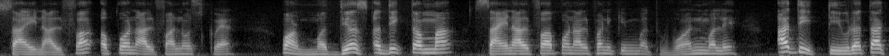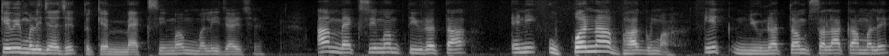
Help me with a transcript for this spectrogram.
sine alpha upon આલ્ફાનો સ્ક્વેર પણ મધ્યસ્થ અધિકતમમાં સાઇન આલ્ફા અપોન આલ્ફાની કિંમત વન મળે. આથી તીવ્રતા કેવી મળી જાય છે? તો કે મેક્સિમમ મળી જાય છે. આ મેક્સિમમ તીવ્રતા એની ઉપરના ભાગમાં એક ન્યૂનતમ સલાકા મળે.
